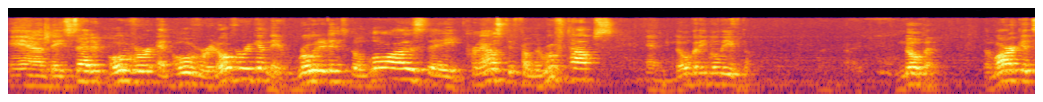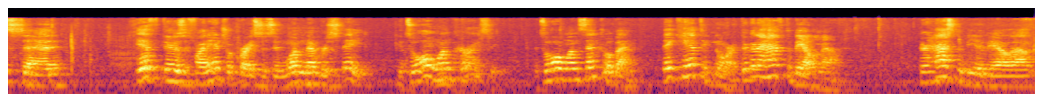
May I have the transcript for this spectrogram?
And they said it over and over and over again. They wrote it into the laws. They pronounced it from the rooftops, and nobody believed them. Nobody. The markets said, if there's a financial crisis in one member state, it's all one currency. It's all one central bank. They can't ignore it. They're going to have to bail them out. There has to be a bailout.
